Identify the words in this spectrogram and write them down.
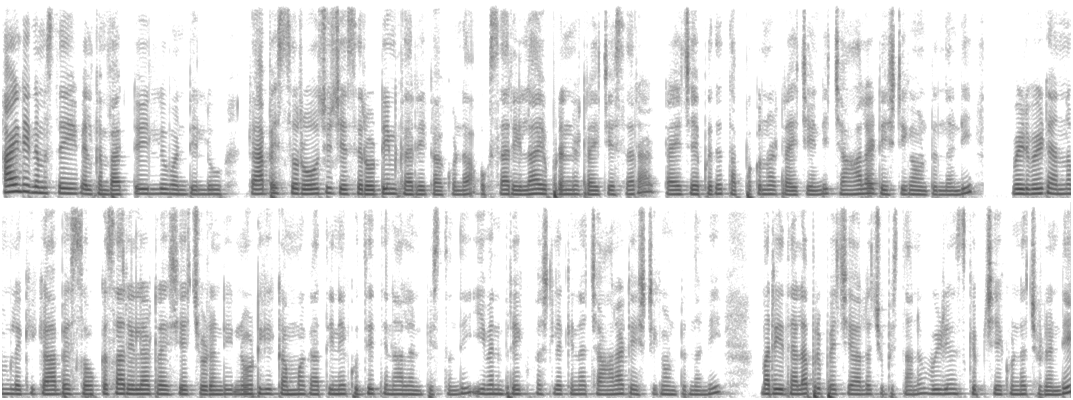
హాయ్ అండి నమస్తే. వెల్కమ్ బ్యాక్ టు ఇల్లు వంటిల్లు. క్యాబేజ్తో రోజు చేసే రొటీన్ కర్రీ కాకుండా ఒకసారి ఇలా ఎప్పుడైనా ట్రై చేస్తారా? ట్రై చేయకపోతే తప్పకుండా ట్రై చేయండి. చాలా టేస్టీగా ఉంటుందండి. వేడివేడి అన్నంలోకి క్యాబేజ్తో ఒక్కసారి ఇలా ట్రై చేసి చూడండి. నోటికి కమ్మగా తినే కొద్దీ తినాలనిపిస్తుంది. ఈవెన్ బ్రేక్ఫాస్ట్లకైనా చాలా టేస్టీగా ఉంటుందండి. మరి ఇది ఎలా ప్రిపేర్ చేయాలో చూపిస్తాను. వీడియోని స్కిప్ చేయకుండా చూడండి.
